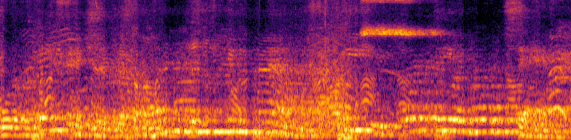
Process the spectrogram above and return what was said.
For the finisher from 182 pounds, P. Portfield Mergenstein.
